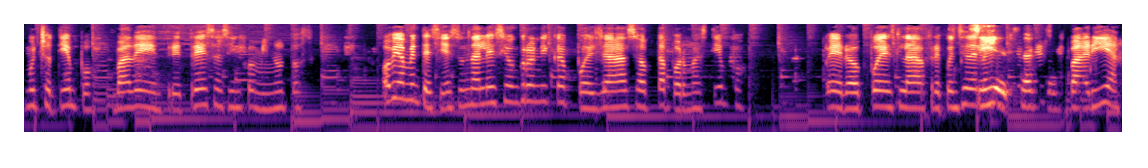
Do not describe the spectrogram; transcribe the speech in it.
mucho tiempo, va de entre 3 a 5 minutos. Obviamente si es una lesión crónica, pues ya se opta por más tiempo. Pero pues la frecuencia de sí, la varía.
